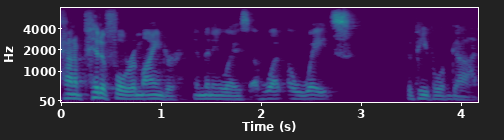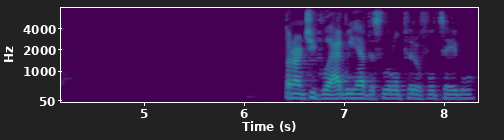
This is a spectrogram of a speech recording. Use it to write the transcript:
kind of pitiful reminder in many ways of what awaits the people of God. But aren't you glad we have this little pitiful table?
